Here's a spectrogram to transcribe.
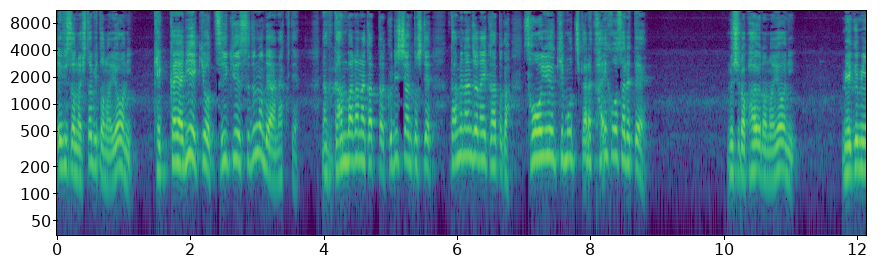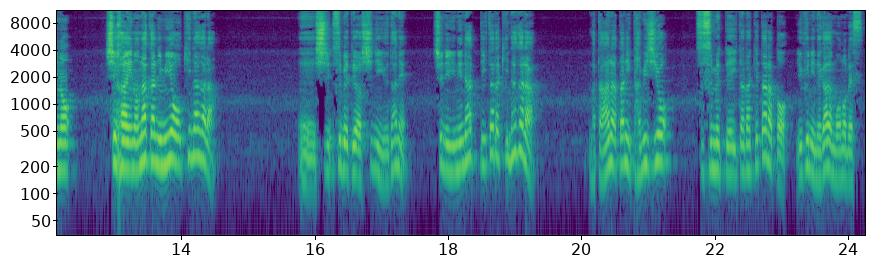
エフィソの人々のように、結果や利益を追求するのではなくて、なんか頑張らなかったらクリスチャンとしてダメなんじゃないかとか、そういう気持ちから解放されて、むしろパウロのように、恵みの支配の中に身を置きながら、えー、べてを死に委ね、主に担っていただきながら、また新たに旅路を進めていただけたらというふうに願うものです。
